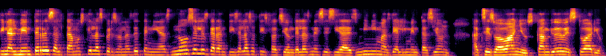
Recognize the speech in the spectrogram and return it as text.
Finalmente, resaltamos que las personas detenidas no se les garantiza la satisfacción de las necesidades mínimas de alimentación, acceso a baños, cambio de vestuario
